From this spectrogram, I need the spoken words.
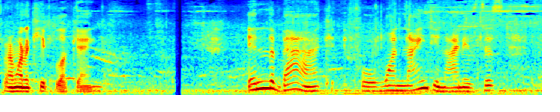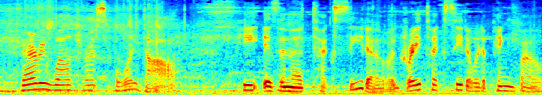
But I'm to keep looking. In the back, for $1.99 is this very well-dressed boy doll. He is in a tuxedo, a gray tuxedo with a pink bow.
